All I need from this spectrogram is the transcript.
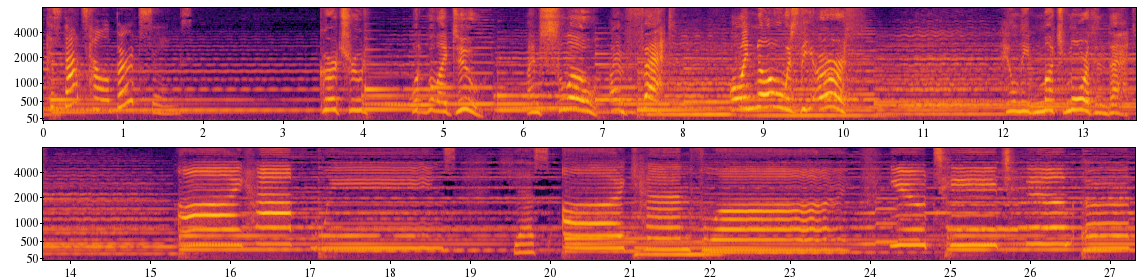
because that's how a bird sings. Gertrude, what will I do? I am slow, I am fat. All I know is the earth. He'll need much more than that. Yes, I can fly. You teach him earth,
